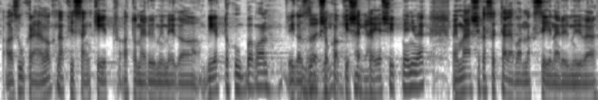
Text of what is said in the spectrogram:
az ukránoknak, hiszen két atomerőmű még a birtokukban van, igaz, azok sokkal kisebb igen. teljesítményűek, meg másik az, hogy tele vannak szénerőművel.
